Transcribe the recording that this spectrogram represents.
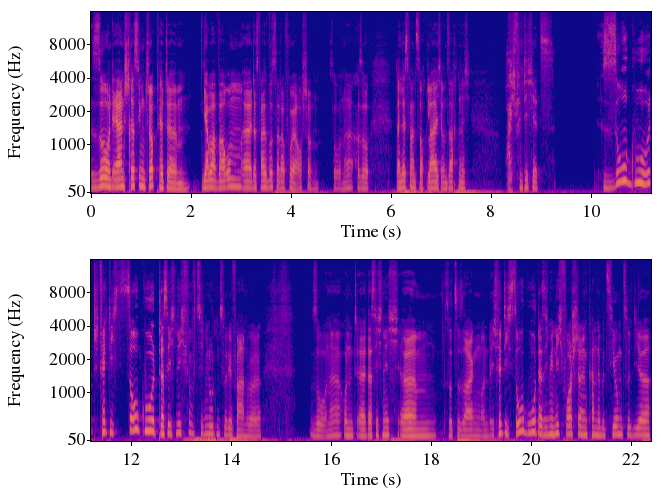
So, und er einen stressigen Job hätte. Ja, aber warum, äh, das wusste er doch vorher auch schon. So, ne? Also, dann lässt man es doch gleich und sagt nicht, oh, ich finde dich jetzt so gut, finde dich so gut, dass ich nicht 50 Minuten zu dir fahren würde. So, ne? Und äh, dass ich nicht ähm, sozusagen, und ich finde dich so gut, dass ich mir nicht vorstellen kann, eine Beziehung zu dir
